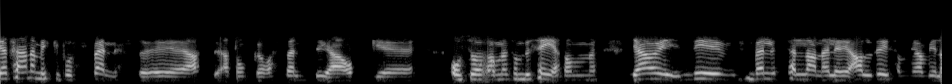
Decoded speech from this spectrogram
jag tränar mycket på spänst, eh, att, att de ska vara spänstiga och, eh, och så, ja, men som du säger, att de, ja, det är väldigt sällan eller aldrig som jag vill,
